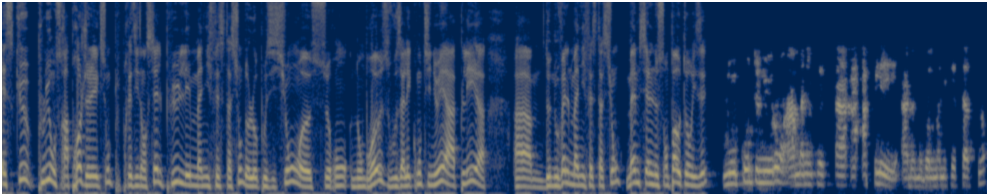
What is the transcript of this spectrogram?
est-ce que plus on se rapproche de l'élection présidentielle, plus les manifestations de l'opposition euh, seront nombreuses? Vous allez continuer à appeler à, à, de nouvelles manifestations, même si elles ne sont pas autorisées? Nous continuerons à, à, à appeler à de nouvelles manifestations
